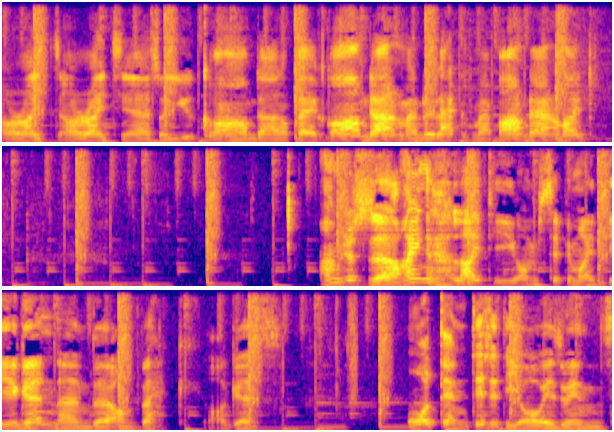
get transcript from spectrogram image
Alright, alright, yeah. So you calm down, okay? Calm down, man. Relax, man. Calm down, alright? I'm just, uh, I ain't gonna lie to you. I'm sipping my tea again and uh, I'm back, I guess. Authenticity always wins,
